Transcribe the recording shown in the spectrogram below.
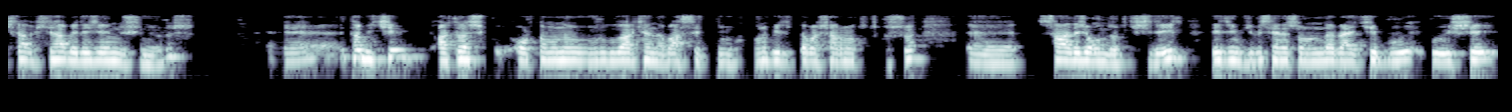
hitap, hitap edeceğini düşünüyoruz. E, tabii ki arkadaşlık ortamını vurgularken de bahsettiğim konu birlikte başarma tutkusu e, sadece 14 kişi değil. Dediğim gibi sene sonunda belki bu, bu işi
